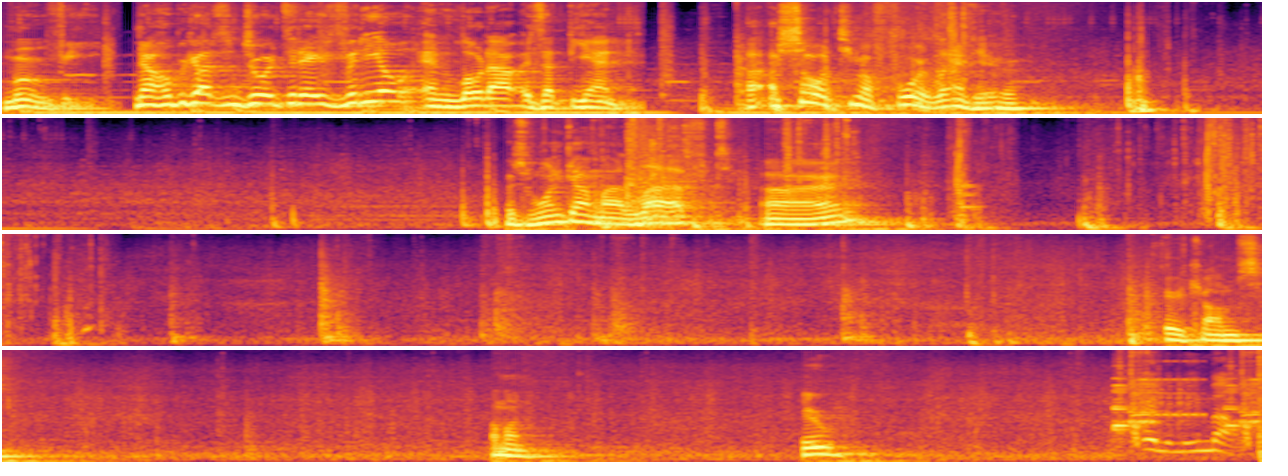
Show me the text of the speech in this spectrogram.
movie. Now, I hope you guys enjoyed today's video and loadout is at the end. I, I saw a team of four land here. There's one guy on my left. All right. Here he comes. Come on. Two. Enemy marked.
